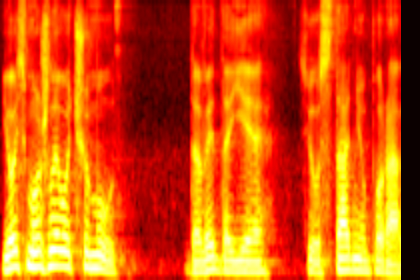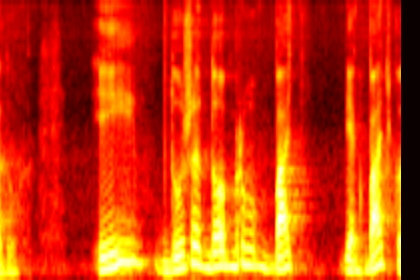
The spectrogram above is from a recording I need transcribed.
І ось можливо чому Давид дає цю останню пораду. І дуже добру, як батько,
